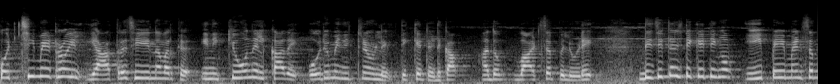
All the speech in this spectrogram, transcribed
കൊച്ചി മെട്രോയിൽ യാത്ര ചെയ്യുന്നവർക്ക് ഇനി ക്യൂ നിൽക്കാതെ ഒരു മിനിറ്റിനുള്ളിൽ ടിക്കറ്റ് എടുക്കാം. അതും വാട്സപ്പിലൂടെ. ഡിജിറ്റൽ ടിക്കറ്റിംഗും ഇ പേയ്മെന്റ്സും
